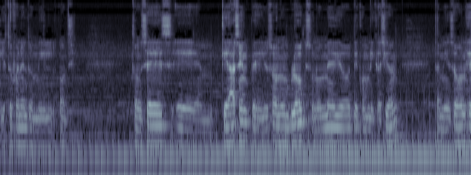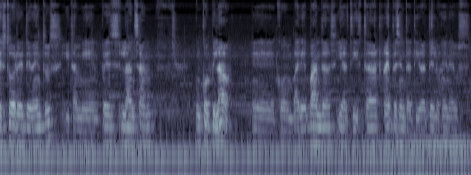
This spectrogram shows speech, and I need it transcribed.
y esto fue en el 2011 entonces, eh, ¿qué hacen? Pues ellos son un blog, son un medio de comunicación, también son gestores de eventos y también pues lanzan un compilado eh, con varias bandas y artistas representativas de los géneros.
